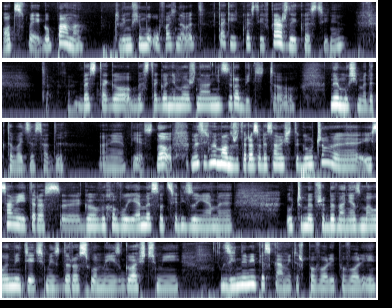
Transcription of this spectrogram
od swojego pana. Czyli musimy ufać nawet w takiej kwestii, w każdej kwestii, nie? tak, tak. Bez tego, bez tego nie można nic zrobić. To my musimy dyktować zasady, a nie pies. No, my jesteśmy mądrzy teraz, ale sami się tego uczymy i sami teraz y, go wychowujemy, socjalizujemy, uczymy przebywania z małymi dziećmi, z dorosłymi, z gośćmi, z innymi pieskami też powoli, powoli.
